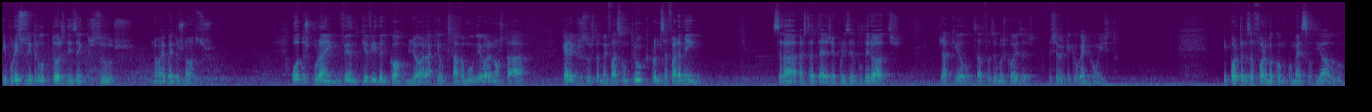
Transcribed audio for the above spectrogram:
E por isso os interlocutores dizem que Jesus não é bem dos nossos. Outros, porém, vendo que a vida lhe corre melhor àquele que estava mudo e agora não está, querem que Jesus também faça um truque para me safar a mim. Será a estratégia, por exemplo, de Herodes já que ele sabe fazer umas coisas, deixa ver o que é que eu ganho com isto. Importa-nos a forma como começa o diálogo,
